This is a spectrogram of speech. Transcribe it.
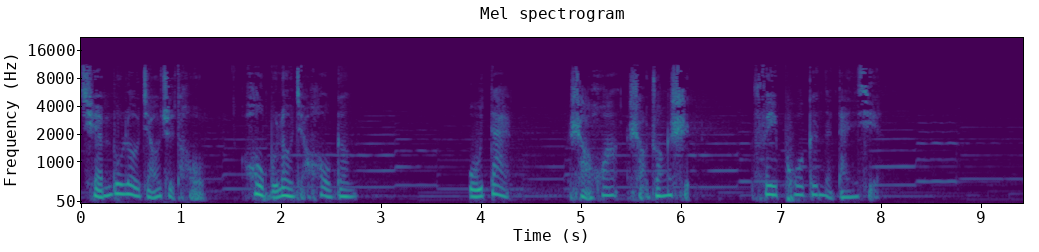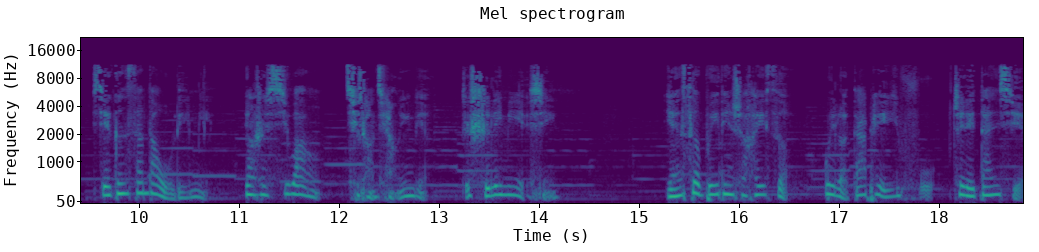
前不露脚趾头，后不露脚后跟，无带，少花少装饰，非坡跟的单鞋。鞋跟三到五厘米，要是希望气场强一点，这十厘米也行。颜色不一定是黑色，为了搭配衣服，这类单鞋。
